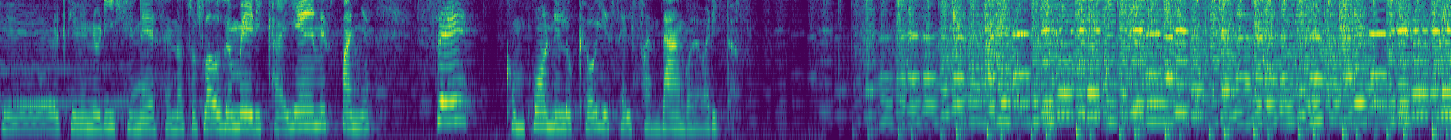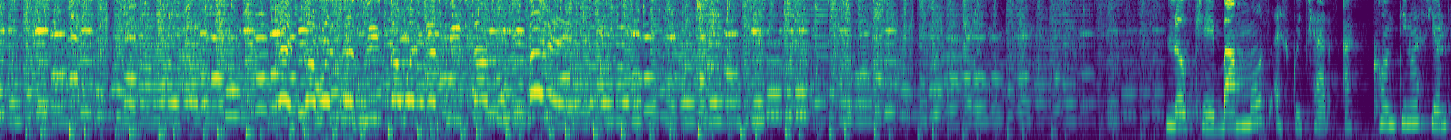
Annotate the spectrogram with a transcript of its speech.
que tienen orígenes en otros lados de América y en España, se compone lo que hoy es el fandango de varitas. Lo que vamos a escuchar a continuación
